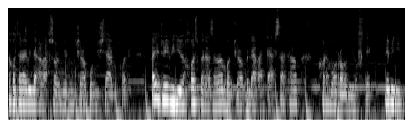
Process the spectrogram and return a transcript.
به خاطر همین نرم افزار میاد اون کراپ رو بیشتر می‌کنه ولی توی ویدیو خاص به نظر من با کراپ 90 درصد هم کار ما راه میفته ببینیم.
